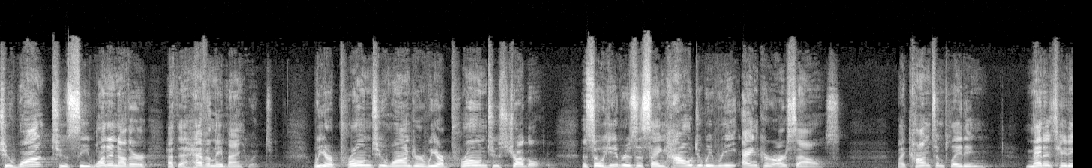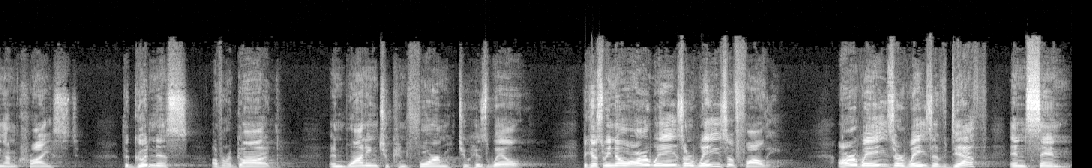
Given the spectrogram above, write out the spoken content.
To want to see one another at the heavenly banquet. We are prone to wander, we are prone to struggle. And so Hebrews is saying, how do we re anchor ourselves? By contemplating, meditating on Christ, the goodness of our God, and wanting to conform to his will. Because we know our ways are ways of folly. Our ways are ways of death and sin.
